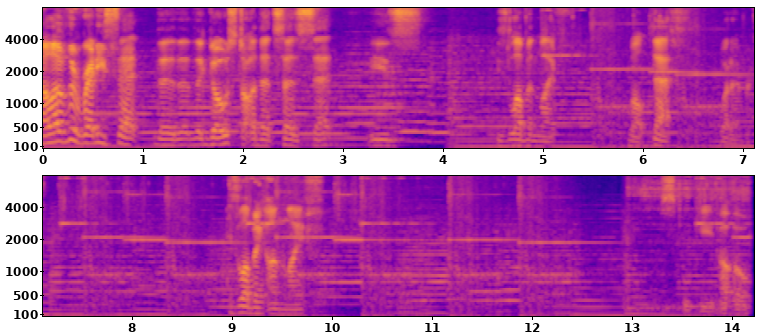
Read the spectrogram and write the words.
I love the ready set, the, the, the ghost that says set. He's, he's loving life. Well, death. Whatever. He's loving unlife. spooky. Uh-oh.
